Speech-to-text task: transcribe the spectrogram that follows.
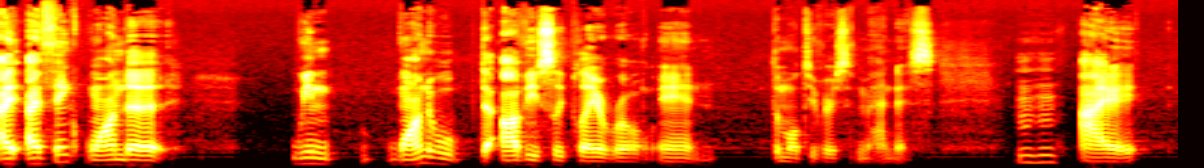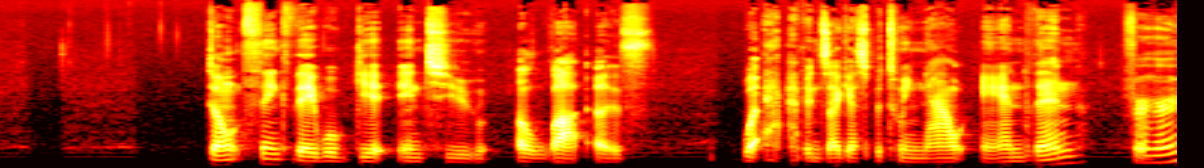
I, I think Wanda, we Wanda will obviously play a role in the multiverse of madness. Mhm. I don't think they will get into a lot of what happens, I guess, between now and then for her,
